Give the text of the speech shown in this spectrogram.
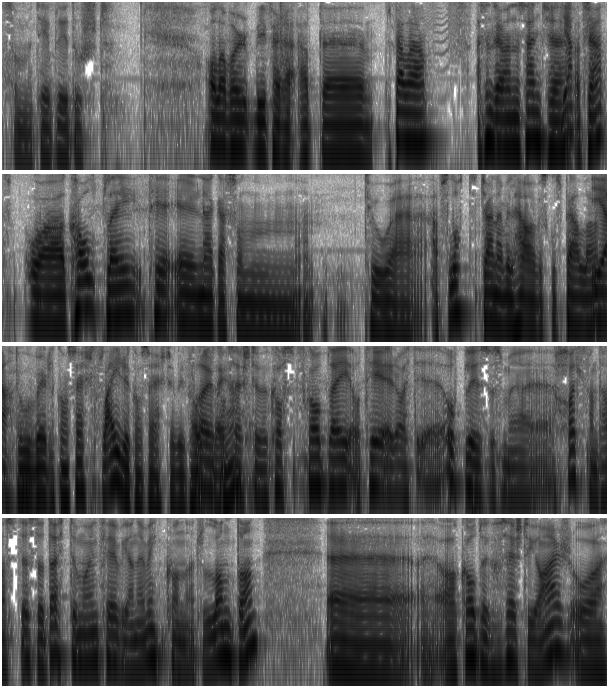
som det blir dorst. Oliver vi får at uh, spela Jeg synes det var en sanje ja. attrapt och Coldplay till är några som to uh, absolut gärna vill ha vi skulle spela ja. du vill konsert flyger konserter vi Coldplay. Flere konserter vi Coldplay og det är ett opplevelse som er helt fantastisk, og døtte må en för vi när vinkene til London. Uh, eh og Coldplay konsert i år og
